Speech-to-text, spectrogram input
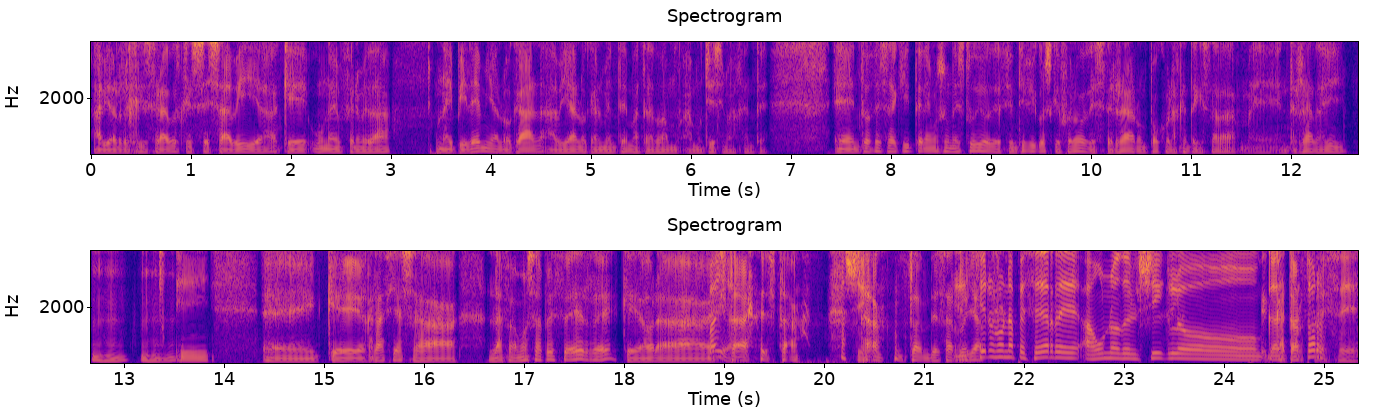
habían registrado que se sabía que una enfermedad una epidemia local había localmente matado a, muchísima gente. Eh, entonces aquí tenemos un estudio de científicos que fueron a desterrar un poco la gente que estaba eh, enterrada ahí y eh, que gracias a la famosa PCR que ahora está, está ¿Ah, tan, desarrollada. hicieron una PCR a uno del siglo XIV.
